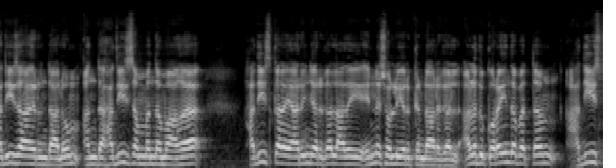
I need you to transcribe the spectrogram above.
ஹதீஸாக இருந்தாலும் அந்த ஹதீஸ் சம்பந்தமாக ஹதீஸ்கலை அறிஞர்கள் அதை என்ன சொல்லியிருக்கின்றார்கள்? அல்லது குறைந்தபட்சம் ஹதீஸ்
